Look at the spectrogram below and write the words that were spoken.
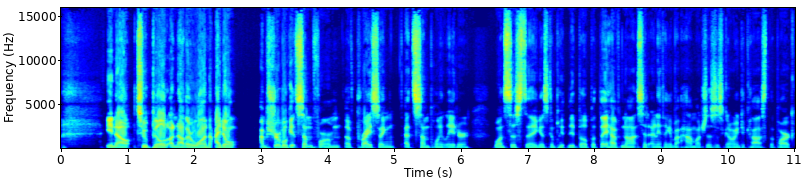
you know, to build another one, I don't. I'm sure we'll get some form of pricing at some point later once this thing is completely built, but they have not said anything about how much this is going to cost the park.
